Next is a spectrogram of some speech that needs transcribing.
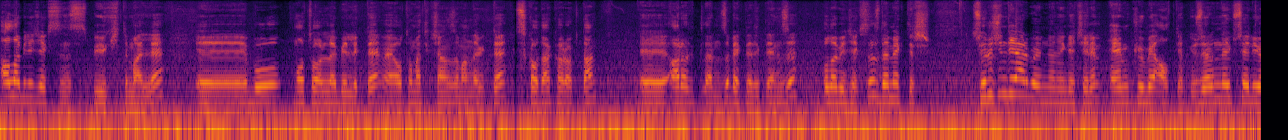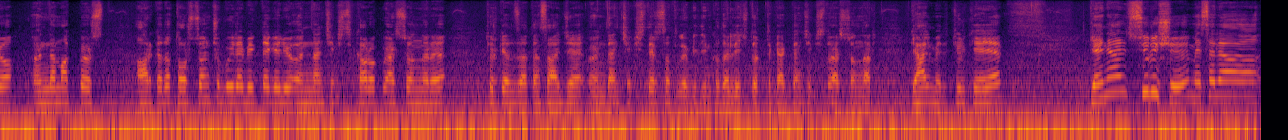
alabileceksiniz büyük ihtimalle. Ee, bu motorla birlikte ve otomatik şanzımanla birlikte Skoda Karoq'tan e, aradıklarınızı, beklediklerinizi bulabileceksiniz demektir. Sürüşün diğer bölümlerine geçelim. MQB altyapı üzerinde yükseliyor. Önde MacBurst, arkada torsiyon çubuğuyla birlikte geliyor. Önden çekişli Karok versiyonları. Türkiye'de zaten sadece önden çekişleri satılıyor bildiğim kadarıyla hiç dört tekerlekten çekişli versiyonlar gelmedi Türkiye'ye. Genel sürüşü mesela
